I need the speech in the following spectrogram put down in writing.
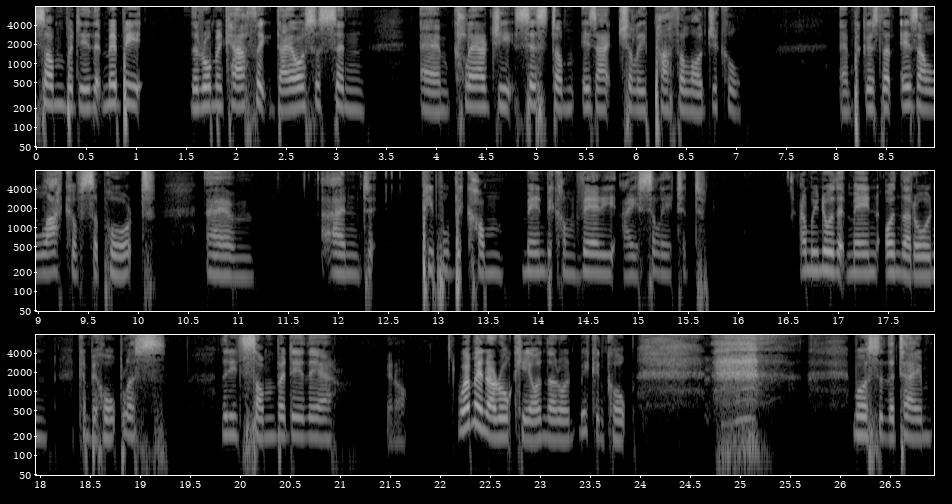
somebody that maybe the Roman Catholic diocesan um, clergy system is actually pathological. and because there is a lack of support, um, and people become men become very isolated, and we know that men on their own can be hopeless. They need somebody there, you know. Women are okay on their own; we can cope most of the time.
